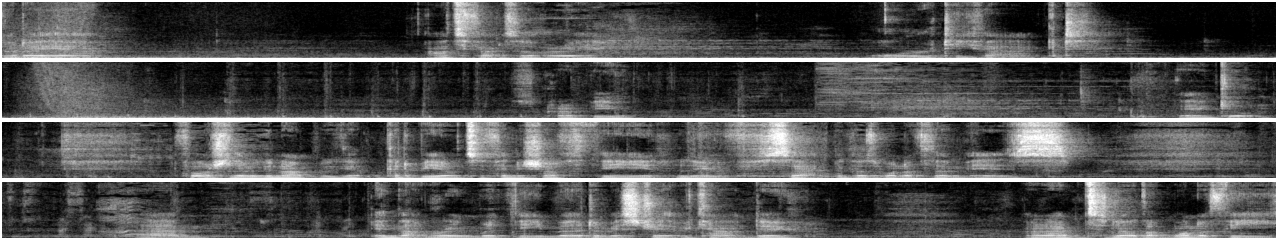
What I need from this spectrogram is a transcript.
Got a artifact over here. Artifact. Grab you. There you go. Fortunately, we're gonna we're gonna be able to finish off the Louvre set because one of them is um, in that room with the murder mystery that we can't do. And I happen to know that one of the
